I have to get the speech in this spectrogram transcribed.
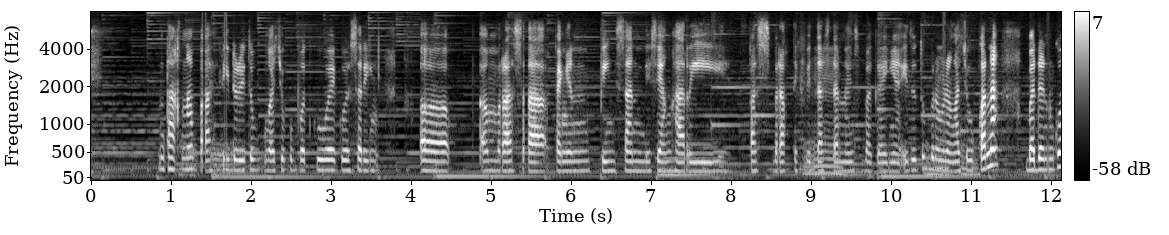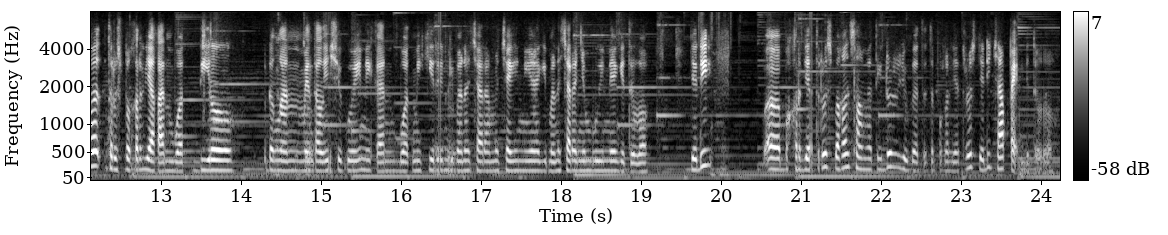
entah kenapa tidur itu nggak cukup buat gue gue sering eh, merasa pengen pingsan di siang hari pas beraktivitas dan Hmm. lain sebagainya itu tuh Hmm. benar-benar nggak cukup karena badan gue terus bekerja kan buat deal dengan Betul. mental issue gue ini kan buat mikirin Betul. gimana cara mecahinnya gimana cara nyembuhinnya gitu loh jadi eh, bekerja terus bahkan selama tidur juga tetap bekerja terus jadi capek gitu loh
